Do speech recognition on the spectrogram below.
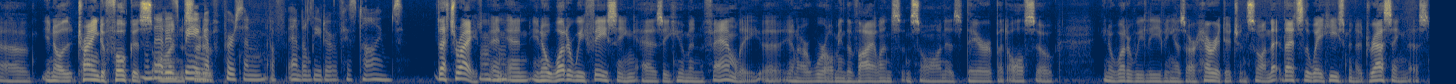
Uh, you know, trying to focus And that on is being sort a person of, and a leader of his times. that's right, Mm-hmm. and and you know what are we facing as a human family uh, in our world? I mean, the violence and so on is there, but also, you know, what are we leaving as our heritage and so on? That, that's the way he's been addressing this.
